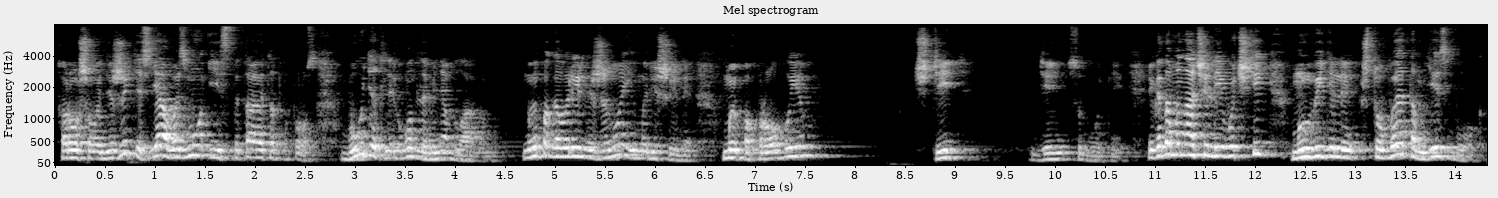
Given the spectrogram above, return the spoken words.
хорошего держитесь, я возьму и испытаю этот вопрос. Будет ли он для меня благом? Мы поговорили с женой и мы решили, мы попробуем чтить день субботний. И когда мы начали его чтить, мы увидели, что в этом есть Бог.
